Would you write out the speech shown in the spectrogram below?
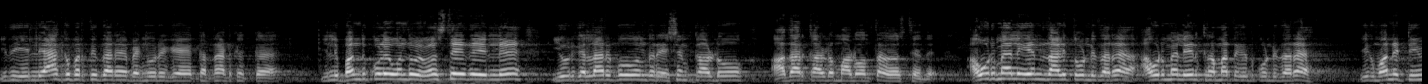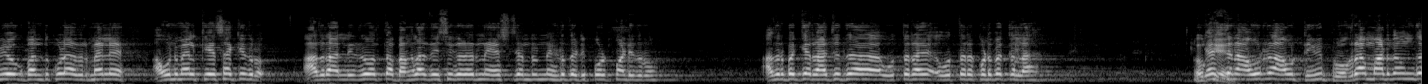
ಇದು ಇಲ್ಲಿ ಯಾಕೆ ಬರ್ತಿದ್ದಾರೆ ಬೆಂಗಳೂರಿಗೆ, ಕರ್ನಾಟಕಕ್ಕೆ? ಇಲ್ಲಿ ಬಂದ ಕೂಡ ಒಂದು ವ್ಯವಸ್ಥೆ ಇದೆ ಇಲ್ಲಿ. ಇವ್ರಿಗೆಲ್ಲರಿಗೂ ಒಂದು ರೇಷನ್ ಕಾರ್ಡು, ಆಧಾರ್ ಕಾರ್ಡು ಮಾಡುವಂಥ ವ್ಯವಸ್ಥೆ ಇದೆ. ಅವ್ರ ಮೇಲೆ ಏನು ದಾಳಿ ತಗೊಂಡಿದ್ದಾರೆ? ಅವ್ರ ಮೇಲೆ ಏನು ಕ್ರಮ ತೆಗೆದುಕೊಂಡಿದ್ದಾರೆ? ಈಗ ಮೊನ್ನೆ ಟಿವಿ ಹೋಗಿ ಬಂದ ಕೂಡ ಅದ್ರ ಮೇಲೆ ಅವನ ಮೇಲೆ ಕೇಸ್ ಹಾಕಿದ್ರು. ಆದ್ರೆ ಅಲ್ಲಿರುವಂತ ಬಾಂಗ್ಲಾದೇಶಿಗಳನ್ನ ಎಷ್ಟು ಜನರನ್ನ ಹಿಡಿದು ಡಿಪೋರ್ಟ್ ಮಾಡಿದ್ರು? ಅದ್ರ ಬಗ್ಗೆ ರಾಜ್ಯದ ಉತ್ತರ ಉತ್ತರ ಕೊಡ್ಬೇಕಲ್ಲ. ಎಷ್ಟು ಜನ ಅವ್ರನ್ನ ಅವ್ನು ಟಿವಿ ಪ್ರೋಗ್ರಾಮ್ ಮಾಡ್ದಂಗ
